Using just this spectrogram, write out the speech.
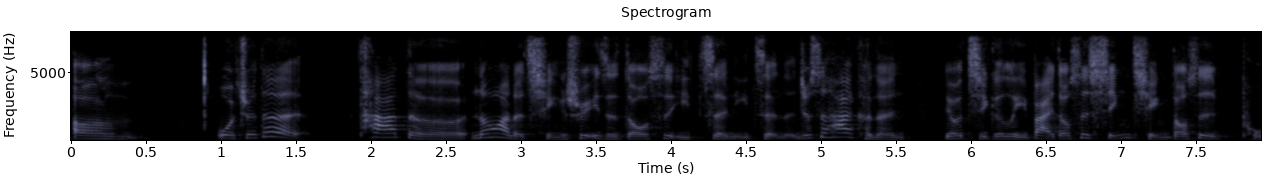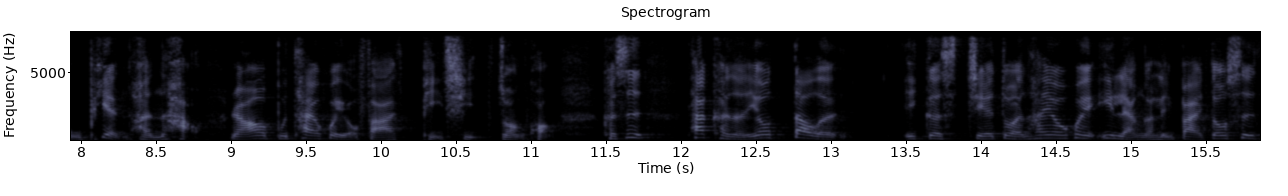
嗯，我觉得他的 noa 的情绪一直都是一阵一阵的，就是他可能有几个礼拜都是心情都是普遍很好，然后不太会有发脾气的状况。可是他可能又到了一个阶段，他又会一两个礼拜都是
